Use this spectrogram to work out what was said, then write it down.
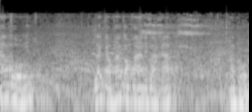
ครับผม แล้วกลับข้าวกองฟางดีกว่าครับ ครับผม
